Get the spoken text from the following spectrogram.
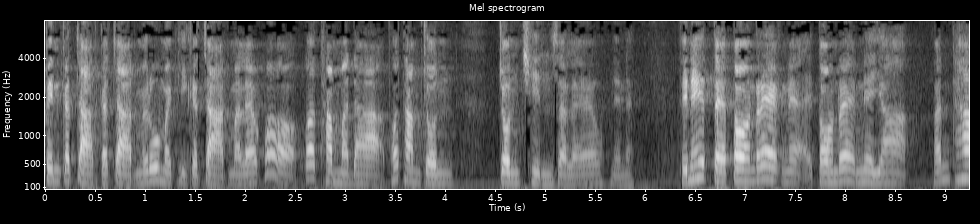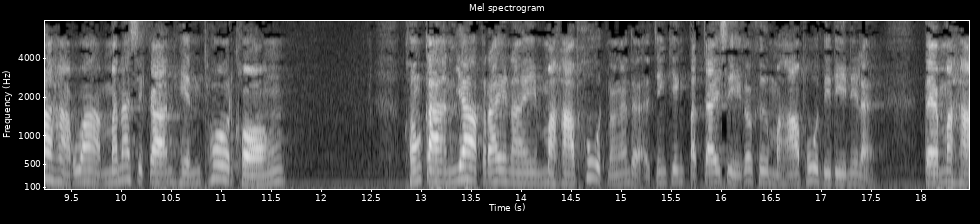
เป็นกระจาดกระจาดไม่รู้มากี่กระจาดมาแล้วก็ก็ธรรมดา เพราะทำจนจนชินซะแล้วเนี่ยนะทีนี้แต่ตอนแรกเนี่ยตอนแรกเนี่ยยากพันถ้าหากว่ามนสิการเห็นโทษของของการยากไรในมหาพูดเหมือนกันแต่จริง ๆ ปัจจัยสี่ก็คือมหาพูดดีๆนี่แหละ แต่มหา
